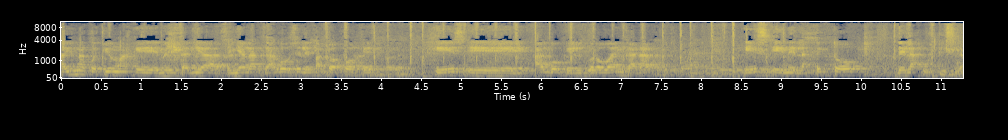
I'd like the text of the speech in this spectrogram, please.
Hay una cuestión más que me gustaría señalar, que algo se le pasó a Jorge, que es eh, algo que el PRO va a encarar es en el aspecto de la justicia.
